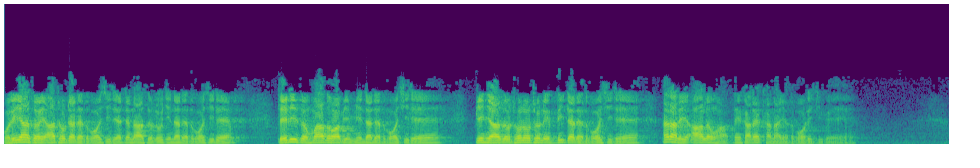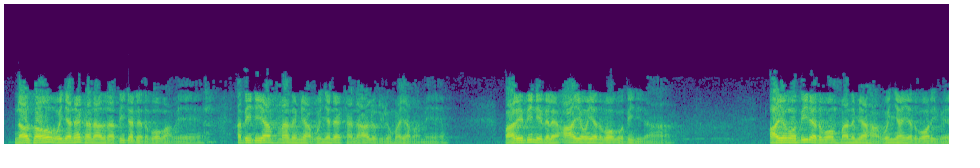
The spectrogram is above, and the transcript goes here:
ဝရိယဆိုရင်အားထုတ်တတ်တဲ့သဘောရှိတယ်တဏှာဆိုလိုချင်တတ်တဲ့သဘောရှိတယ်ဒိဋ္ဌိဆိုမှားသောအဖြစ်မြင်တတ်တဲ့သဘောရှိတယ်ပညာဆိုထိုးထိုးထွန်းထွန်းသိတတ်တဲ့သဘောရှိတယ်အဲ့ဒါတွေအားလုံးဟာသင်္ခါရခန္ဓာရဲ့သဘောတွေကြီးပဲနောက်ဆုံးဝိညာဉ်နဲ့ခန္ဓာဆိုတာသိတတ်တဲ့သဘောပါပဲအတိတရားမှန်သမျှဝိညာဉ်နဲ့ခန္ဓာလို့ဒီလိုမှတ်ရပါမယ်ဘာတွေသိနေတယ်လဲအာယုံရဲ့သဘောကိုသိနေတာအာယုံကိုသိတဲ့သဘောမှန်သမျှဟာဝိညာဉ်ရဲ့သဘောတွေပဲ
